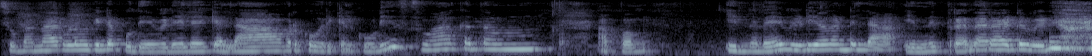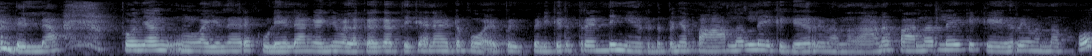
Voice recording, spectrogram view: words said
ശുഭനാർ വ്ളോഗിന്റെ പുതിയ വീഡിയോയിലേക്ക് എല്ലാവർക്കും ഒരിക്കൽ കൂടി സ്വാഗതം. അപ്പം ഇന്നലെ വീഡിയോ കണ്ടില്ല ഇന്ന് ഇത്രയും നേരമായിട്ട് വീഡിയോ കണ്ടില്ല. അപ്പോൾ ഞാൻ വൈകുന്നേരം കുളിയെല്ലാം കഴിഞ്ഞ് വിളക്ക് കത്തിക്കാനായിട്ട് പോയപ്പോൾ ഇപ്പോൾ എനിക്കൊരു ത്രെഡിങ് കയറുന്നത് ഇപ്പോൾ ഞാൻ പാർലറിലേക്ക് കയറി വന്നതാണ്. പാർലറിലേക്ക് കയറി വന്നപ്പോൾ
